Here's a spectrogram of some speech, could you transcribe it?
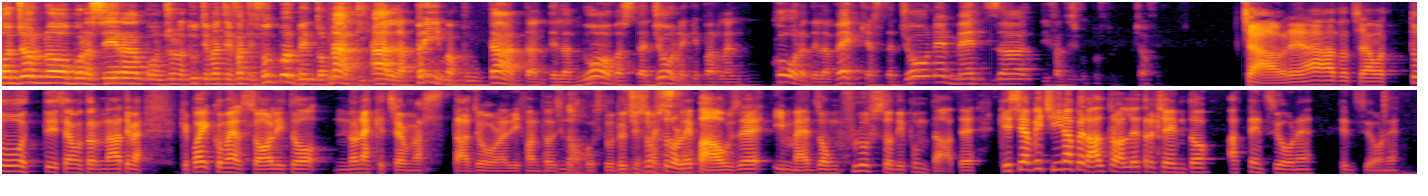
Buongiorno, buonasera, buongiorno a tutti amanti del fantasy football, bentornati alla prima puntata della nuova stagione che parla ancora della vecchia stagione, mezza di fantasy football. Ciao Ciao Renato, ciao a tutti, siamo tornati. Beh, che poi come al solito non è che c'è una stagione di Fantasy no, Football Studio, ci sono solo stato. le pause in mezzo a un flusso di puntate che si avvicina peraltro alle 300. Attenzione, attenzione.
